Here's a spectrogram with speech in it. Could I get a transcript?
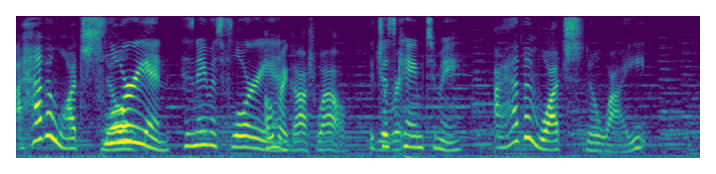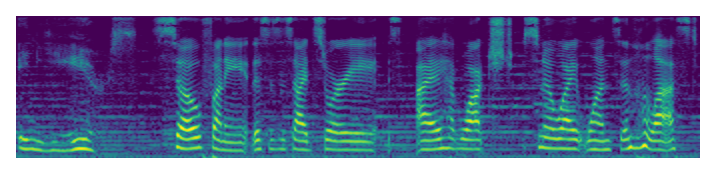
i haven't watched Snow- Florian. His name is Florian. oh my gosh wow It You're just right. came to me. i haven't watched snow white in years So funny. This is a side story. I have watched Snow White once in the last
